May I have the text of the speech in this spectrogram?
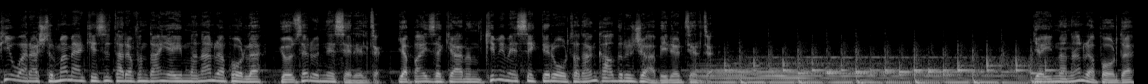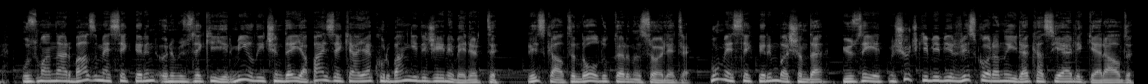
Pew Araştırma Merkezi tarafından yayımlanan raporla gözler önüne serildi. Yapay zekanın kimi meslekleri ortadan kaldıracağı belirtildi. Yayınlanan raporda uzmanlar bazı mesleklerin önümüzdeki 20 yıl içinde yapay zekaya kurban gideceğini belirtti. Risk altında olduklarını söyledi. Bu mesleklerin başında %73 gibi bir risk oranıyla kasiyerlik yer aldı.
